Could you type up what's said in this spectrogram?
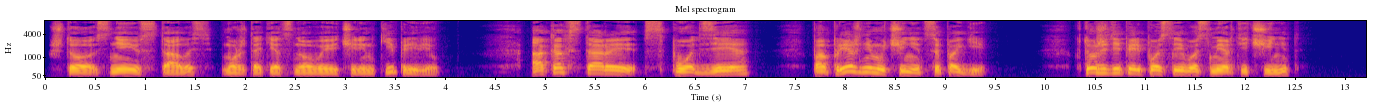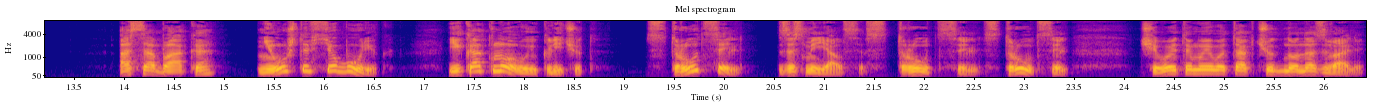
Что с нею сталось? Может, отец новые черенки привил? А как старый Сподзия по-прежнему чинит сапоги? Кто же теперь после его смерти чинит? А собака? Неужто все бурик? И как новую кличут? Струцель? Засмеялся. Струцель, Струцель. Чего это мы его так чудно назвали?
